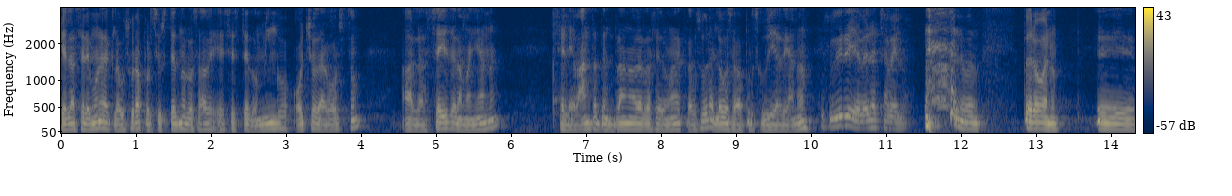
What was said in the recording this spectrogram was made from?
Que la ceremonia de clausura, por si usted no lo sabe, es este domingo 8 de agosto a las 6 de la mañana. Se levanta temprano a ver la ceremonia de clausura y luego se va por su birria, ¿no? Por su birria y a ver a Chabelo. pero bueno, eh,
